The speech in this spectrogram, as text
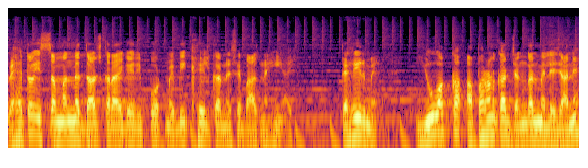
वह तो इस संबंध में दर्ज कराई गई रिपोर्ट में भी खेल करने से बाज नहीं आई। तहरीर में, युवक का अपहरण कर जंगल में ले जाने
